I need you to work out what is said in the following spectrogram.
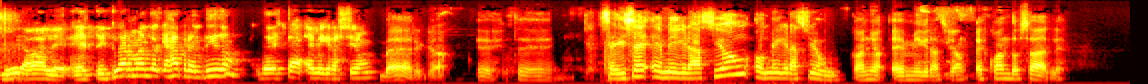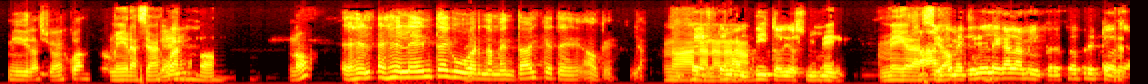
Mira, vale. Este, ¿Y tú, Armando, qué has aprendido de esta emigración? Verga. Este, ¿Se dice emigración o migración? coño, emigración es cuando sale. Migración es cuando, Migración es Bien. cuando. ¿no? Es el, es el ente gubernamental que te... Ah, ok, ya. No, no, no, este no, no. maldito Dios mío. Mi- Ah, que Migración me tiene ilegal a mí, pero es otra historia.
